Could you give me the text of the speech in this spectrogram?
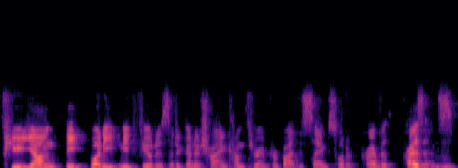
few young, big-bodied midfielders that are going to try and come through and provide the same sort of pre- presence. Mhm.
